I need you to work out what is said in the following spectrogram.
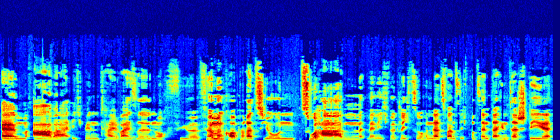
Ähm, aber ich bin teilweise noch für Firmenkooperationen zu haben, wenn ich wirklich zu 120 Prozent dahinter stehe.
